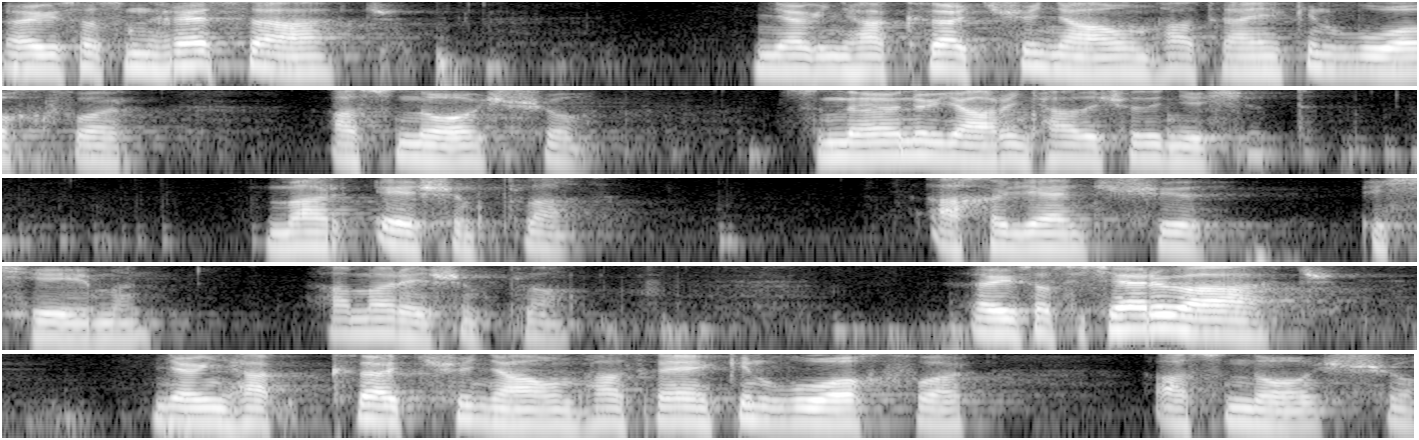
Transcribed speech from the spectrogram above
Agus as an hresáid, Neag yn hacrad sy'n iawn hat rhaid yn lwch ffwr as nosio. Sy'n yn o iarin cael eisiau dyn Mae'r eisiau pladd. A chylian sy i chyman. A mae'r eisiau plad. Agus as i cherw aad. Neag yn hacrad sy'n iawn hat rhaid yn lwch ffwr as nosio.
